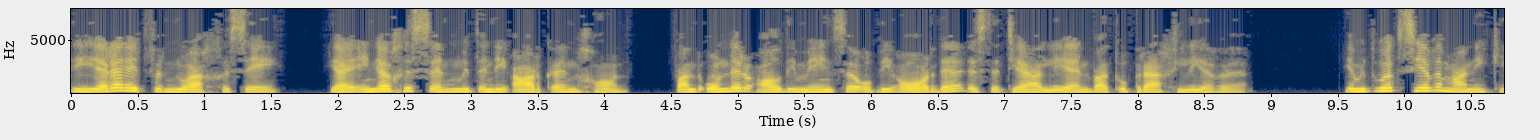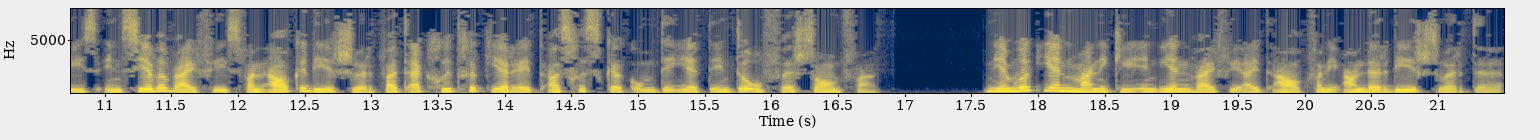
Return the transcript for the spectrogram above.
Die Heere het vir Noach gesê, Jy en jou gezin moet in die ark ingaan, want onder al die mensen op die aarde is dit jy alleen wat oprecht lewe. Je moet ook zeven mannetjies en zeven wijfies van elke diersoort wat ik goed gekeer het as geskik om te eet en te offer saamvat. Neem ook een mannetjie en een wijfie uit elk van die ander diersoorte.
